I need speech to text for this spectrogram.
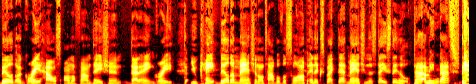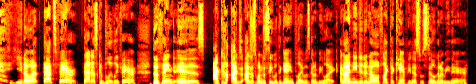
build a great house on a foundation that ain't great. You can't build a mansion on top of a swamp and expect that mansion to stay still. That I mean, that's you know what? That's fair. That is completely fair. The thing is, I I, I just wanted to see what the gameplay was going to be like, and I needed to know if like the campiness was still going to be there.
